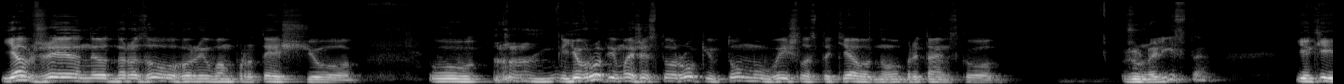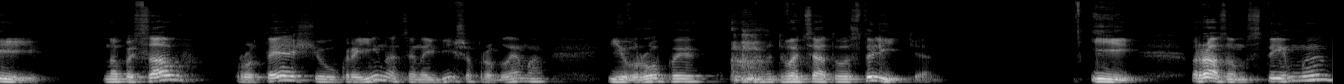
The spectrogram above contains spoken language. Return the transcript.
Я вже неодноразово говорив вам про те, що у Європі майже 100 років тому вийшла стаття одного британського журналіста, який написав про те, що Україна це найбільша проблема Європи ХХ століття. І разом з тим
